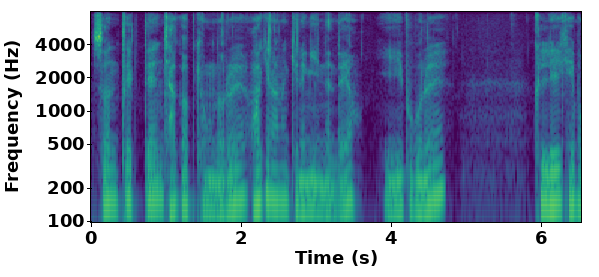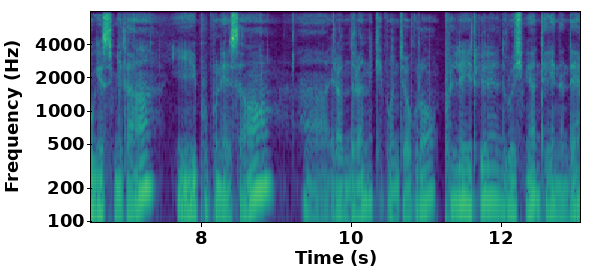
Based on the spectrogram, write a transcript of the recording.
선택된 작업 경로를 확인하는 기능이 있는데요. 이 부분을 클릭해 보겠습니다. 이 부분에서 아, 여러분들은 기본적으로 플레이를 누르시면 되겠는데요.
